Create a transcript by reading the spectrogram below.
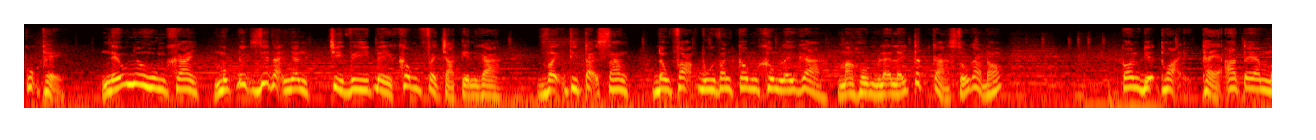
Cụ thể, nếu như Hùng khai mục đích giết nạn nhân chỉ vì để không phải trả tiền gà, vậy thì tại sao đồng phạm Bùi Văn Công không lấy gà mà Hùng lại lấy tất cả số gà đó? Còn điện thoại, thẻ ATM,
